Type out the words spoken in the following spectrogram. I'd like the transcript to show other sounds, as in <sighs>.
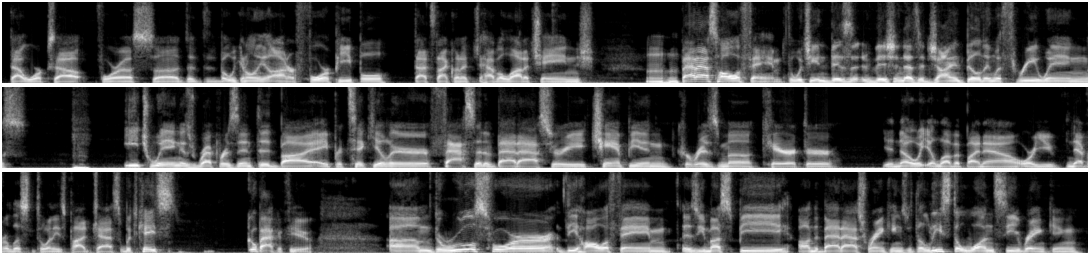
that works out for us. Uh, the, the- but we can only honor four people. That's not going to have a lot of change. Mm-hmm. Badass Hall of Fame, which he envis- envisioned as a giant building with three wings. Each wing is represented by a particular facet of badassery champion, charisma, character. You know it, you love it by now, or you've never listened to one of these podcasts, in which case, go back a few. Um, the rules for the Hall of Fame is you must be on the badass rankings with at least a 1C ranking,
